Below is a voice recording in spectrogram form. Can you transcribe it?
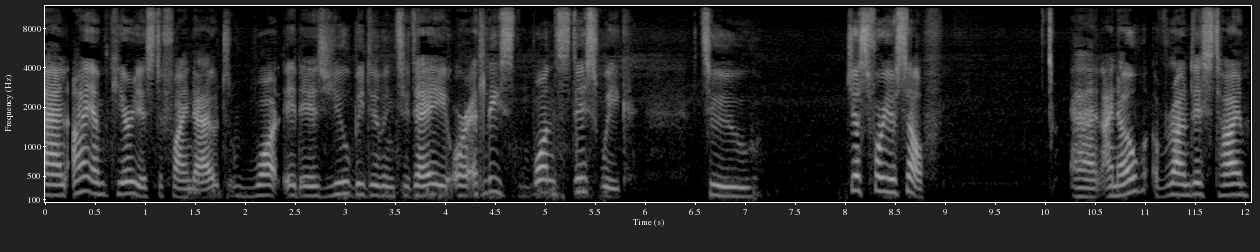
And I am curious to find out what it is you'll be doing today, or at least once this week, to just for yourself. And I know around this time,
